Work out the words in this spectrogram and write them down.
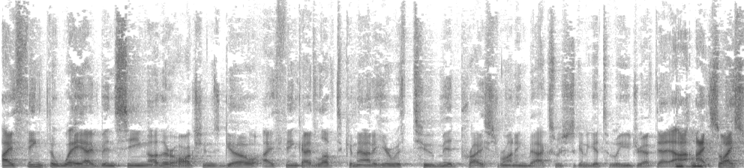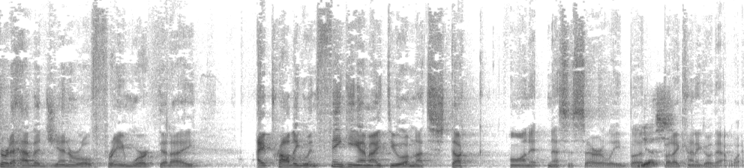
I think the way I've been seeing other auctions go, I think I'd love to come out of here with two mid-priced running backs, which is going to get to the you draft. Mm-hmm. I, so I sort of have a general framework that I, I probably go in thinking I might do. I'm not stuck on it necessarily, but yes. but I kind of go that way.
